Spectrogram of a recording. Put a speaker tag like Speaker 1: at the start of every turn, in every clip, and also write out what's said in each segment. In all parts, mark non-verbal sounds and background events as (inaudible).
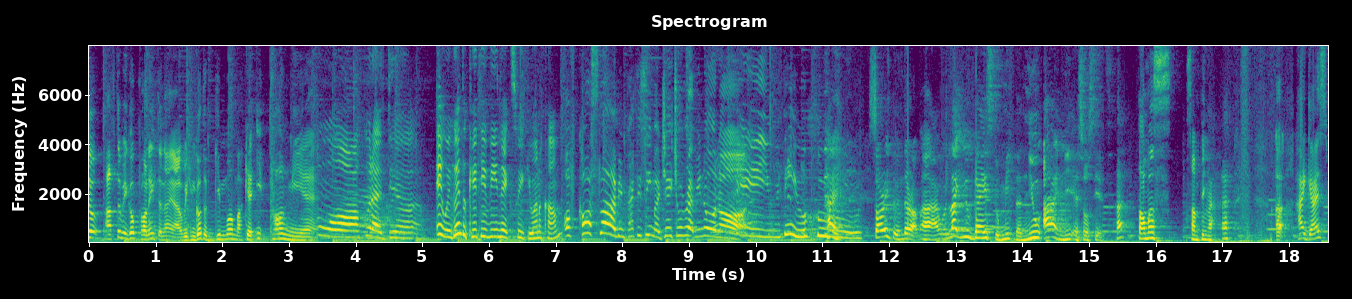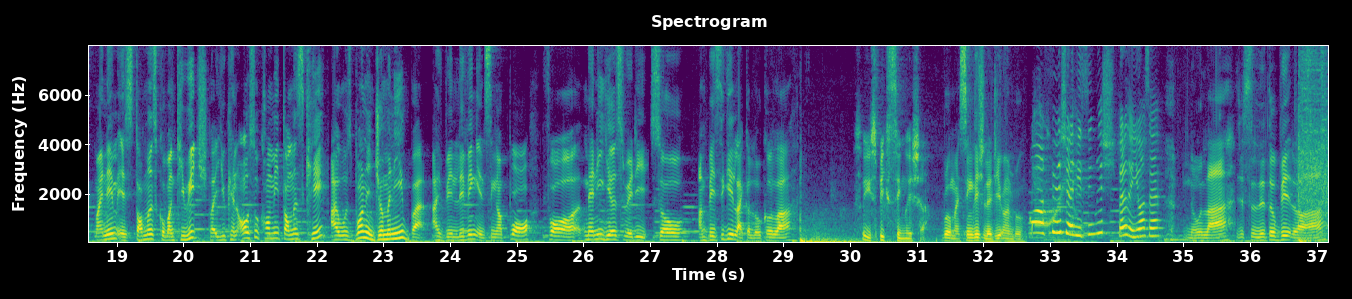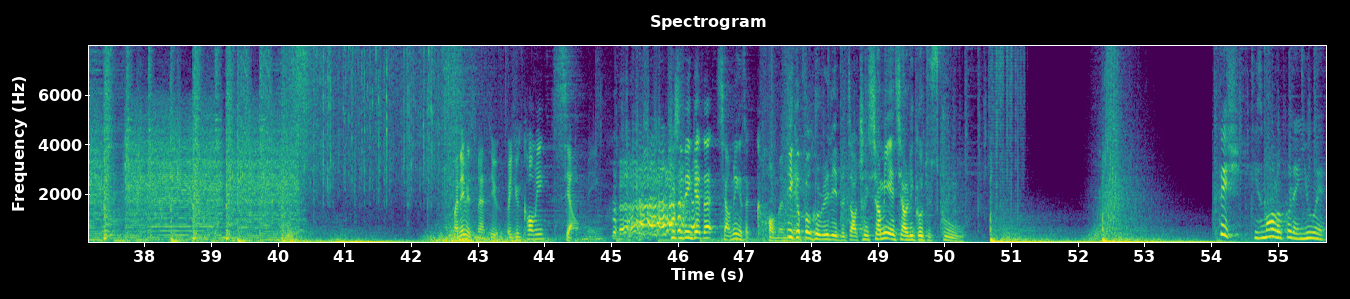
Speaker 1: So after we go prawning tonight, uh, we can go to Ghim Market eat prawn mee. Eh?
Speaker 2: Wow, good idea. Hey, we're going to KTV next week. You wanna come?
Speaker 1: Of course lah, I've been practicing my Jay Chou rap, you know or not?
Speaker 2: Hey, you think you who?
Speaker 3: Hi, sorry to interrupt. Uh, I would like you guys to meet the new R&D associates. Huh? Thomas something lah. huh?
Speaker 4: Uh, hi guys, my name is Thomas Kovankiewicz, but you can also call me Thomas K. I was born in Germany, but I've been living in Singapore for many years already. So I'm basically like a local lah.
Speaker 1: So you speak Singlish, ah?
Speaker 4: Bro, my Singlish legit one bro.
Speaker 2: Oh, Fish, eh, his English better than yours, eh?
Speaker 4: No lah, just a little bit lah.
Speaker 1: My name is Matthew, but you can call me Xiao Ming. (laughs) In case you didn't get that, Xiao Ming is a common
Speaker 4: 一个崩口 really 的早晨，小咪 and 小丽 go to school.
Speaker 2: Fish, he's more local than you, eh?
